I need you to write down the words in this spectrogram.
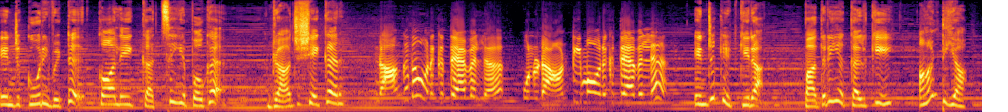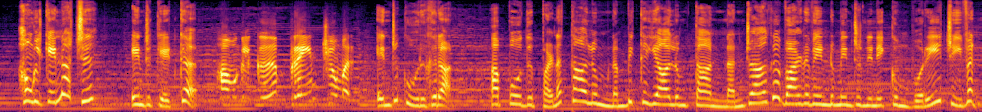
என்று கூறிவிட்டு காலை கட் செய்ய போக ராஜசேகர். நாங்க தான் உனக்கு தேவையில்ல. உன்னோட ஆண்டிமா உனக்கு தேவையில்ல. என்று கேட்கிறார். பதறிய கல்கி ஆண்டியா அவங்களுக்கு என்னாச்சு? என்று கேட்க அவங்களுக்கு பிரெயின் டியூமர் என்று கூறுகிறான். அப்போது பணத்தாலும் நம்பிக்கையாலும் தான் நன்றாக வாழ வேண்டும் என்று நினைக்கும் ஒரே ஜீவன்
